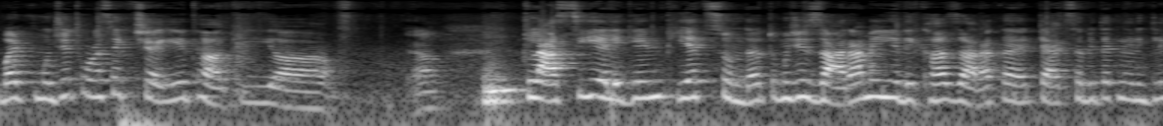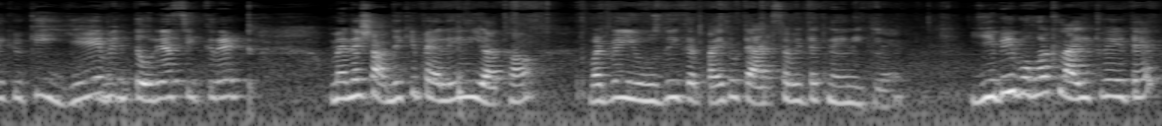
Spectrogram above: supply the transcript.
बट मुझे थोड़ा सा चाहिए था कि क्लासी एलिगेंट यत सुंदर। तो मुझे जारा में ये दिखा जारा का है। टैक्स अभी तक नहीं निकले, क्योंकि ये विक्टोरिया सीक्रेट मैंने शादी के पहले ही लिया था बट मैं यूज़ नहीं कर पाई तो टैक्स अभी तक नहीं निकले। ये भी बहुत लाइट वेट है,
